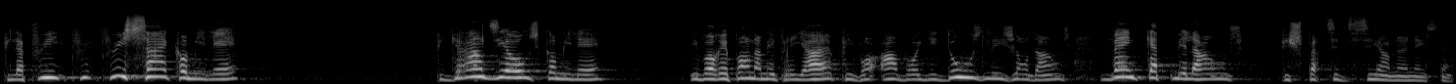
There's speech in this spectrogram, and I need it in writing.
puis la puissant comme il est, puis grandiose comme il est, il va répondre à mes prières, puis il va envoyer 12 légions d'anges, 24 000 anges, puis je suis parti d'ici en un instant.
